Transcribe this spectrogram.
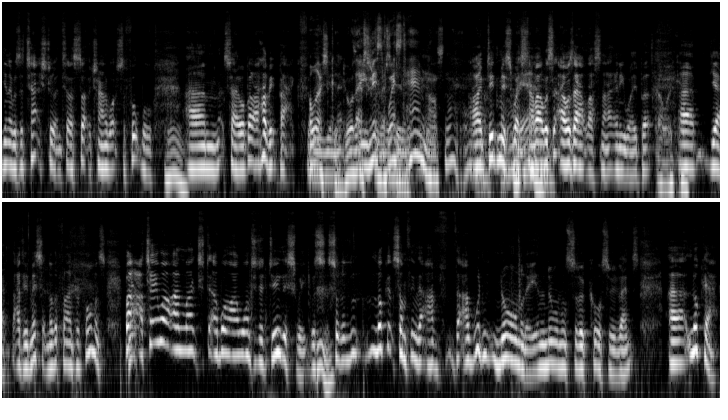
you know was attached to it until I started trying to watch the football. Um, so, but I'll have it back. For Oh, the, that's uh, good. Well, So that's you missed West good. Ham last night. I did miss West yeah. Ham. I was I was out last night anyway, but Oh, okay. uh, yeah, I did miss it. Another fine performance. But I'll tell you what I liked. What I wanted to do this week was sort of look at something that I've that I wouldn't normally in the normal sort of course of events uh, look at,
